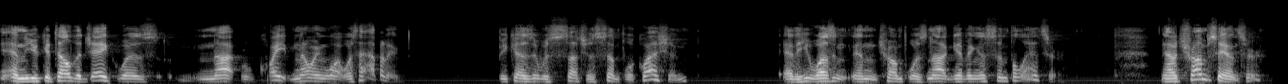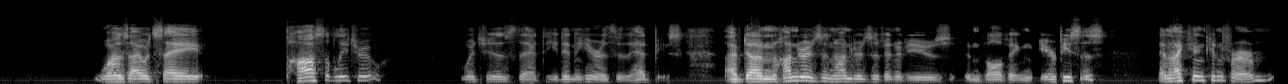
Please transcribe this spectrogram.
and you could tell that Jake was not quite knowing what was happening because it was such a simple question, and he wasn't, and Trump was not giving a simple answer. Now, Trump's answer was, I would say, possibly true, which is that he didn't hear it through the headpiece. I've done hundreds and hundreds of interviews involving earpieces, and I can confirm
